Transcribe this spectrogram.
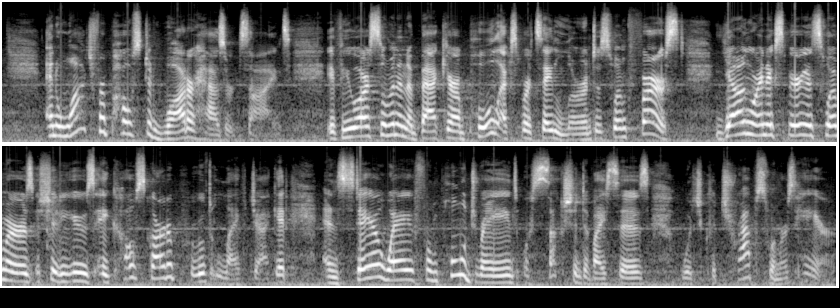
and watch for posted water hazard signs. If you are swimming in a backyard pool, experts say learn to swim first. Young or inexperienced swimmers should use a Coast Guard approved life jacket and stay away from pool drains or suction devices, which could trap swimmers' hair.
